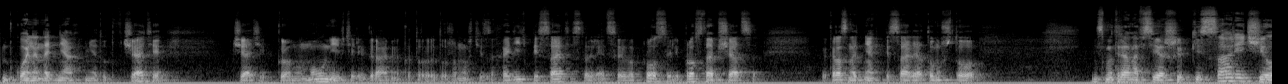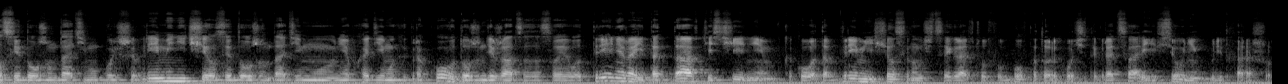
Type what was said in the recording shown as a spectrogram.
буквально на днях мне тут в чате, в чате Грома Молнии, в Телеграме, в который вы тоже можете заходить, писать, оставлять свои вопросы или просто общаться. Как раз на днях писали о том, что Несмотря на все ошибки Сари, Челси должен дать ему больше времени, Челси должен дать ему необходимых игроков, должен держаться за своего тренера, и тогда в течение какого-то времени Челси научится играть в тот футбол, в который хочет играть Сари, и все у них будет хорошо.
